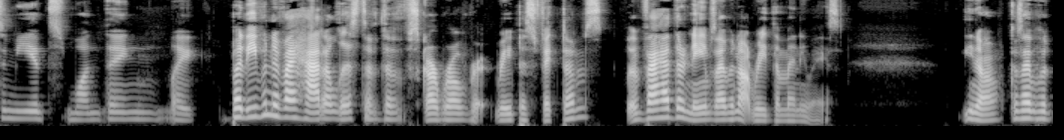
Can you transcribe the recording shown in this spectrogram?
to me, it's one thing like but even if I had a list of the Scarborough ra- rapist victims, if I had their names, I would not read them anyways. You know, because I would.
